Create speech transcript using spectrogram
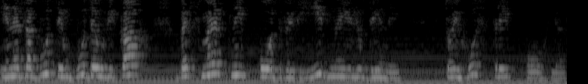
І незабутим буде у віках безсмертний подвиг гідної людини, той гострий погляд,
